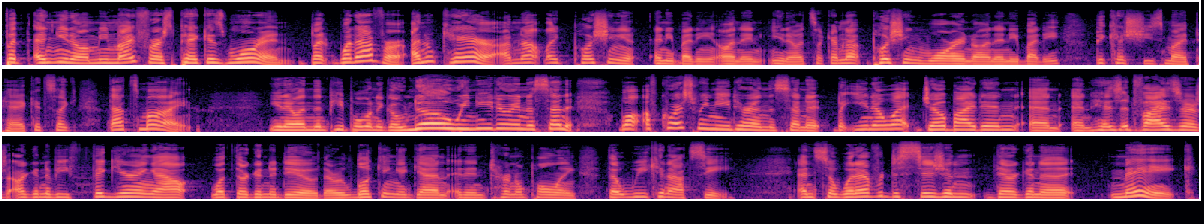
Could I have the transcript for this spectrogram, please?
but and you know, I mean, my first pick is Warren. But whatever, I don't care. I'm not like pushing anybody on any. You know, it's like I'm not pushing Warren on anybody because she's my pick. It's like that's mine. You know, and then people want to go, no, we need her in the Senate. Well, of course we need her in the Senate, but you know what? Joe Biden and and his advisors are going to be figuring out what they're going to do. They're looking again at internal polling that we cannot see, and so whatever decision they're going to make.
